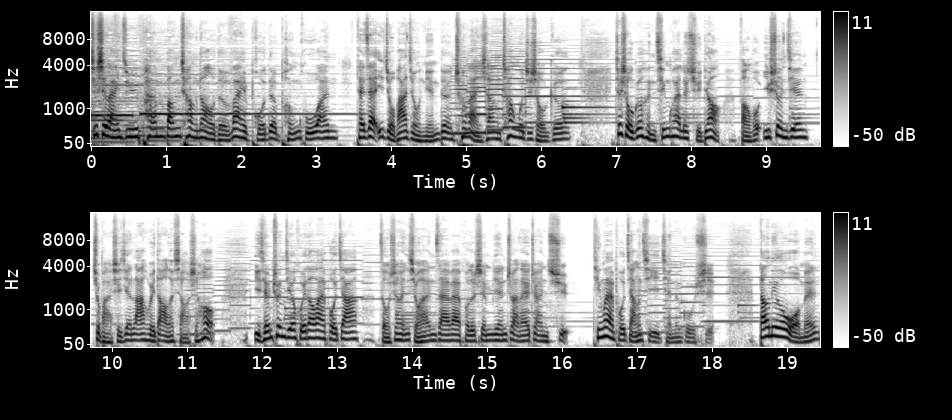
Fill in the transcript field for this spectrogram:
这是来自于潘邦唱到的《外婆的澎湖湾》，他在一九八九年的春晚上唱过这首歌。这首歌很轻快的曲调，仿佛一瞬间就把时间拉回到了小时候。以前春节回到外婆家，总是很喜欢在外婆的身边转来转去，听外婆讲起以前的故事。当年的我们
